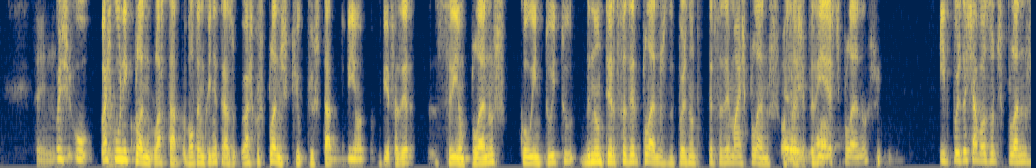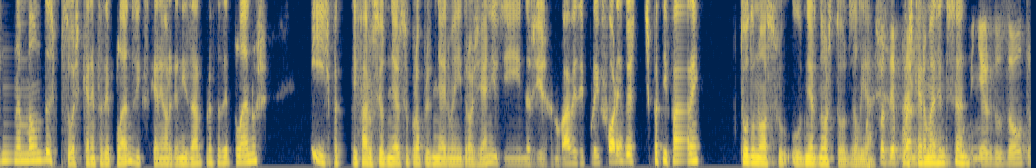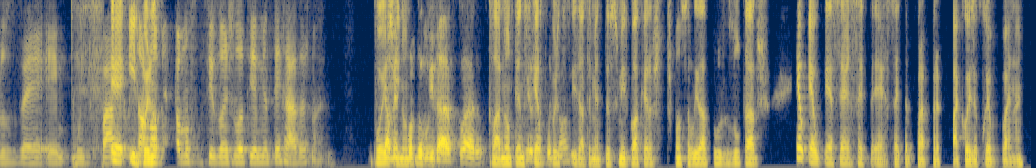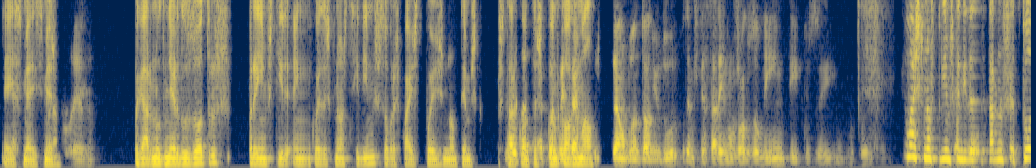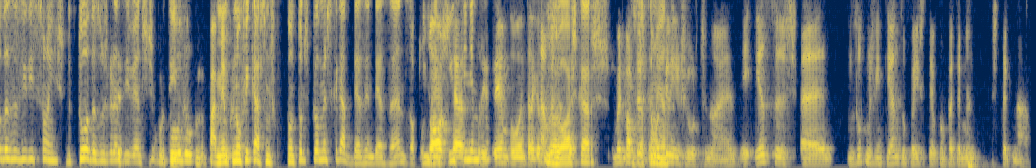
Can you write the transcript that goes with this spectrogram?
Sim. Pois, o, eu acho que o único plano, lá está, voltando um bocadinho atrás, eu acho que os planos que, o- que o Estado deviam, devia fazer seriam planos com o intuito de não ter de fazer planos, de depois não ter de fazer mais planos. Ou Era seja, ideal. fazia estes planos e depois deixava os outros planos na mão das pessoas que querem fazer planos e que se querem organizar para fazer planos e espatifar o seu dinheiro, o seu próprio dinheiro em hidrogénios e energias renováveis e por aí fora, em vez de espatifarem todo o nosso, o dinheiro de nós todos, aliás. Fazer planos Acho que era mais interessante. O dinheiro dos outros é, é muito fácil É, e depois não- normalmente tomam-se decisões relativamente erradas, não é? Pois, e não, responsabilidade, claro. Claro, não tendo sequer depois, nós. exatamente, de assumir qualquer responsabilidade pelos resultados. É, é- essa é a receita, é a receita para, para- para a coisa correr bem, não é? É isso, é isso mesmo. pobreza. Pegar no dinheiro dos outros para investir em coisas que nós decidimos, sobre as quais depois não temos que prestar Mas, contas a- quando correm mal. a do António Duro, podemos pensar em uns Jogos Olímpicos e uma coisa. Eu acho que nós podíamos candidatar-nos a todas as edições, de todos os grandes eventos desportivos. Tudo. Pá, mesmo que não ficássemos com todos, pelo menos se calhar de 10 em 10 anos ou Os 15 em 15, Oscars, tínhamos por exemplo, a entrega Não, dos os Oscars. Oscars. Mas vocês estão a exatamente. ser injustos, não é? Esses, ah, nos últimos 20 anos, o país esteve completamente estagnado.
